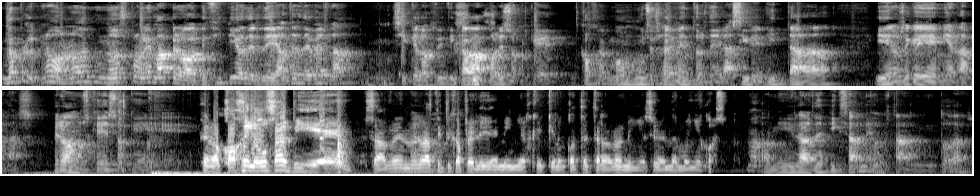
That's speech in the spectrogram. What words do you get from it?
no, no, no, es problema, pero al principio, desde antes de verla, sí que lo criticaba por eso, porque coge como muchos elementos de la sirenita y de no sé qué mierda más. Pero vamos, que eso, que... Pero coge y lo usa bien. ¿Sabes? No es la típica peli de niños que quieren contentar a los niños y vender muñecos. No, a mí las de Pixar me gustan todas.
